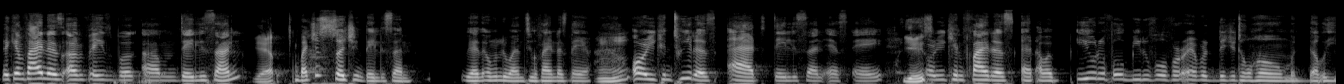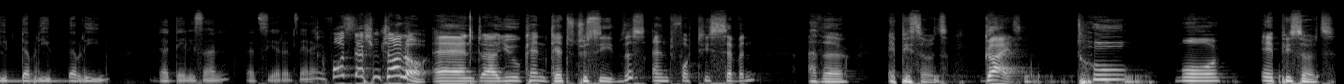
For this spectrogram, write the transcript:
They can find us on Facebook, um, Daily Sun, Yep. by just searching Daily Sun. We are the only ones you'll find us there. Or you can tweet us at Daily Sun SA. Yes. Or you can find us at our beautiful, beautiful, forever digital home, www.dailysun.co.za. forward slash Mjolo. And uh, you can get to see this and 47 other episodes. Guys, two more episodes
